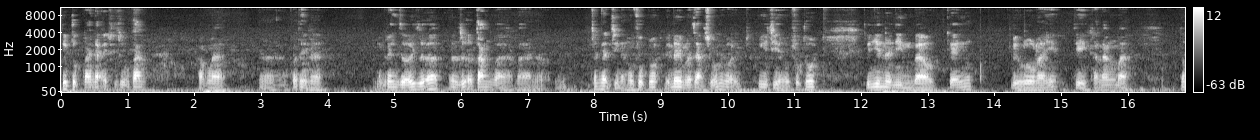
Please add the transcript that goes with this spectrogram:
tiếp tục quay lại xuống tăng hoặc là uh, có thể là một cái ranh giới giữa giữa tăng và và chấp nhận chỉ là hồi phục thôi. Đến đây mà nó giảm xuống thì gọi như chỉ là hồi phục thôi. Tuy nhiên là nhìn vào cái biểu đồ này ấy, thì khả năng mà nó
